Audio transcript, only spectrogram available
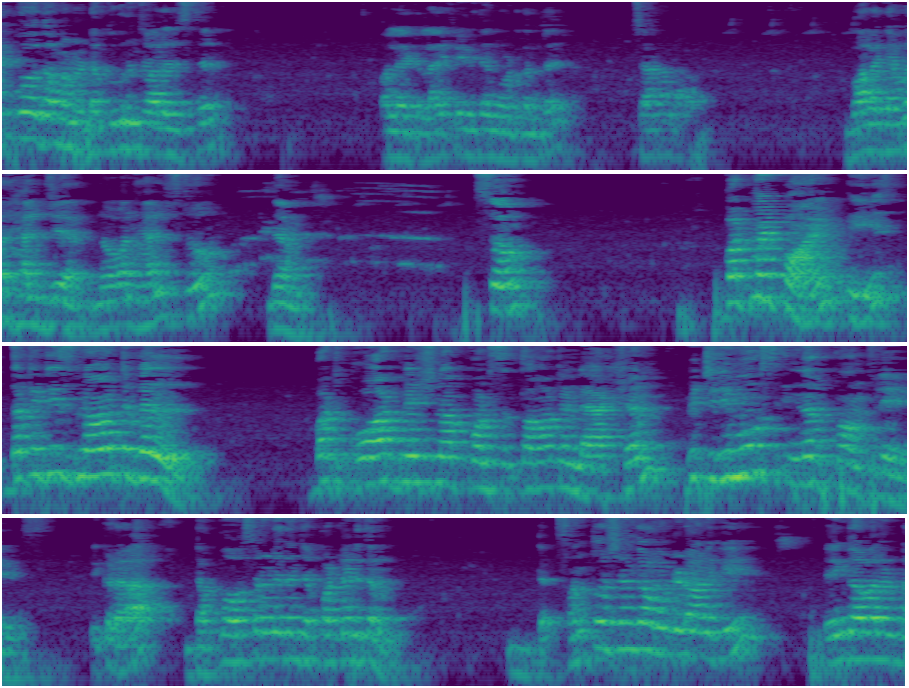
ఎక్కువగా మనం డబ్బు గురించి ఆలోచిస్తే వాళ్ళ యొక్క లైఫ్ ఏ విధంగా ఉంటుందంటే చాలా వాళ్ళకి ఎవరు హెల్ప్ చేయరు. No one helps to them. So but my point is that it is not well. But coordination of one's thought and action which removes inner conflicts. ఇక్కడ డబ్బు అవసరం లేదని చెప్పట్లేదు తను సంతోషంగా ఉండడానికి ఏం కావాలంట?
